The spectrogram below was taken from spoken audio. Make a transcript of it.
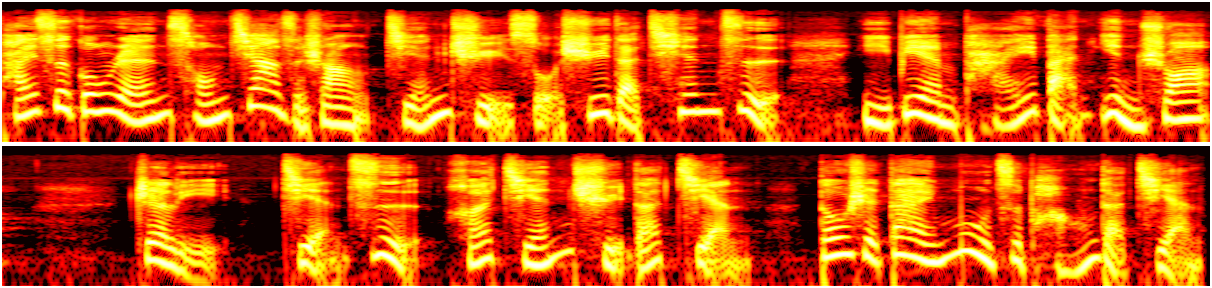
排字工人从架子上捡取所需的签字，以便排版印刷。这里“捡字”和“捡取”的“捡”都是带木字旁的“捡”。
